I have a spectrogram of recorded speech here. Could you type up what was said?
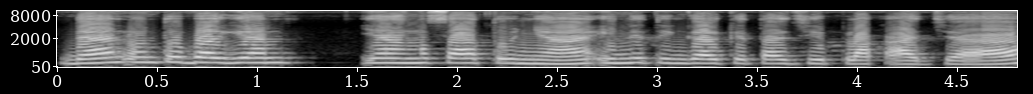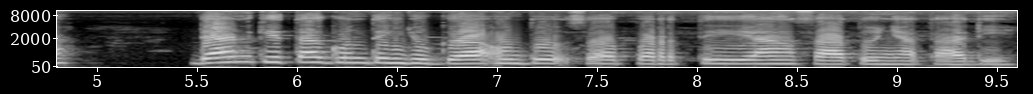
Dan untuk bagian yang satunya ini tinggal kita jiplak aja dan kita gunting juga untuk seperti yang satunya tadi.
